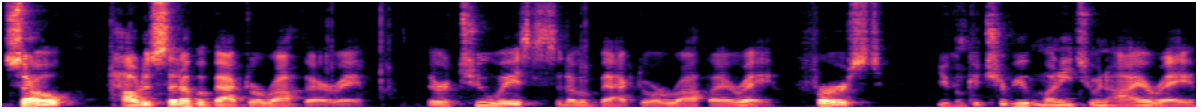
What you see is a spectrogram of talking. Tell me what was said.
So, how to set up a backdoor Roth IRA. There are two ways to set up a backdoor Roth IRA. First, you can contribute money to an IRA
